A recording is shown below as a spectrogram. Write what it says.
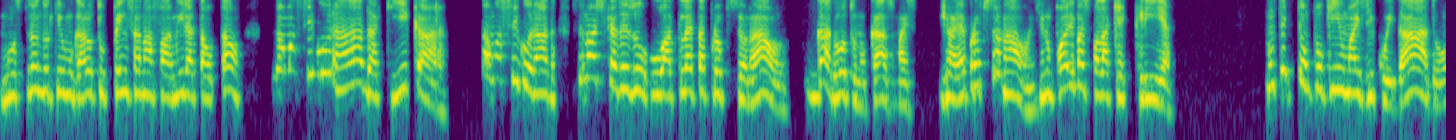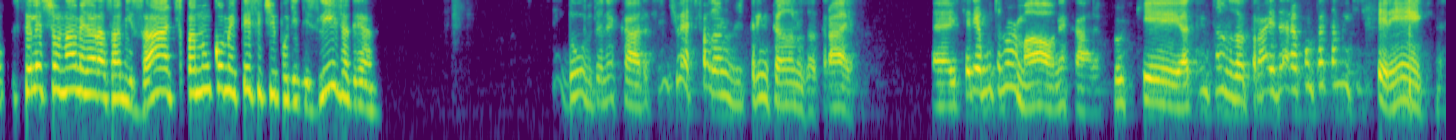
mostrando que um garoto pensa na família, tal, tal. Dá uma segurada aqui, cara. Dá uma segurada. Você não acha que às vezes o, o atleta profissional, o garoto no caso, mas já é profissional, a gente não pode mais falar que é cria. Não tem que ter um pouquinho mais de cuidado, selecionar melhor as amizades para não cometer esse tipo de deslize, Adriano? Dúvida, né, cara? Se a gente estivesse falando de 30 anos atrás, é, isso seria muito normal, né, cara? Porque há 30 anos atrás era completamente diferente. Né?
